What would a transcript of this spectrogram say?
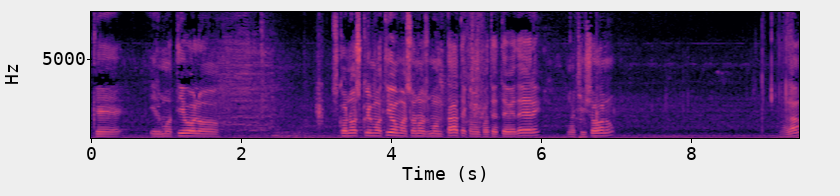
che il motivo lo, Sconosco il motivo ma sono smontate come potete vedere, ma ci sono. Voilà.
